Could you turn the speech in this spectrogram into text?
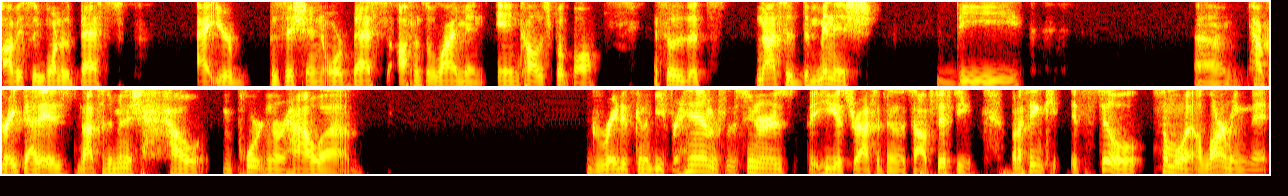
obviously one of the best at your position or best offensive lineman in college football. And so that's not to diminish the um, how great that is, not to diminish how important or how um, great it's going to be for him and for the Sooners that he gets drafted in the top 50. But I think it's still somewhat alarming that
